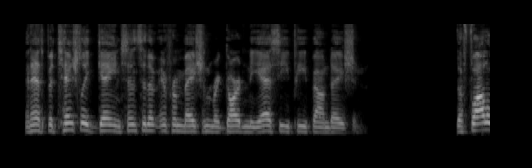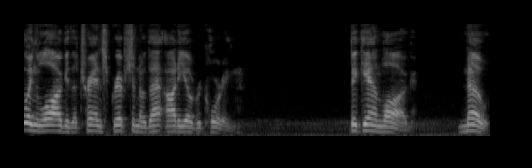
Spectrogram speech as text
and has potentially gained sensitive information regarding the SCP Foundation. The following log is a transcription of that audio recording. Begin log. Note:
